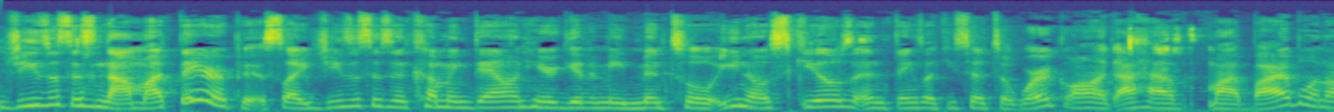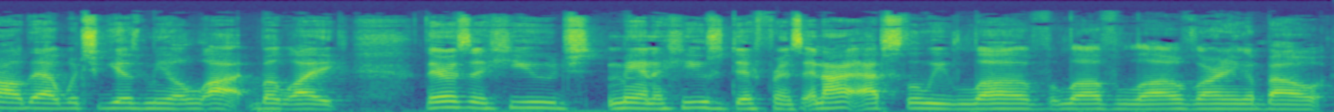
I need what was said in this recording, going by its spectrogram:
jesus is not my therapist. Like jesus isn't coming down here giving me mental you know skills and things like you said to work on. Like i have my bible and all that which gives me a lot. But like there's a huge man a huge difference. And i absolutely love love love learning about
